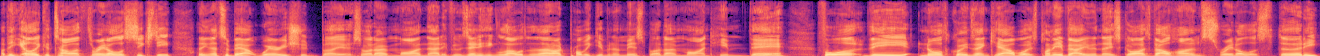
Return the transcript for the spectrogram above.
I think Eli Katoa three dollars sixty. I think that's about where he should be. So I don't mind that. If it was anything lower than that, I'd probably give it a miss. But I don't mind him there. For the North Queensland Cowboys, plenty of value in these guys. Val Holmes three dollars thirty.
